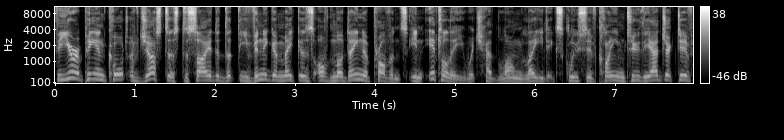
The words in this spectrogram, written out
The European Court of Justice decided that the vinegar makers of Modena province in Italy, which had long laid exclusive claim to the adjective,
